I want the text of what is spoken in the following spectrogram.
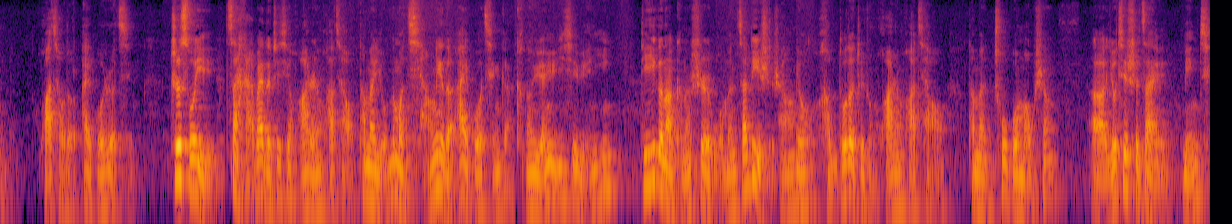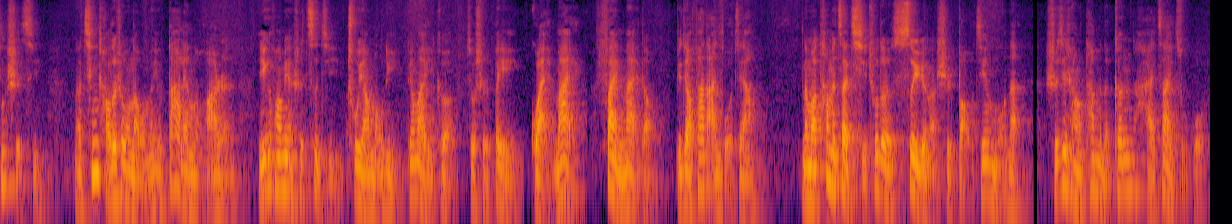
华侨的爱国热情。之所以在海外的这些华人华侨，他们有那么强烈的爱国情感，可能源于一些原因。第一个呢，可能是我们在历史上有很多的这种华人华侨，他们出国谋生，呃，尤其是在明清时期。那清朝的时候呢，我们有大量的华人，一个方面是自己出洋谋利，另外一个就是被拐卖、贩卖到比较发达的国家。那么他们在起初的岁月呢是饱经磨难，实际上他们的根还在祖国。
